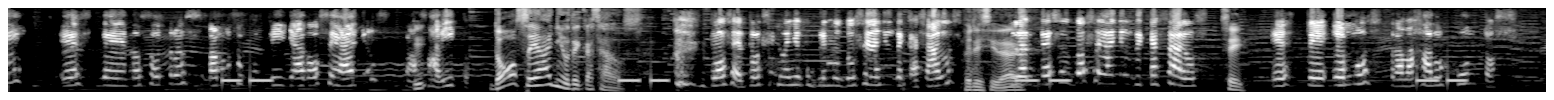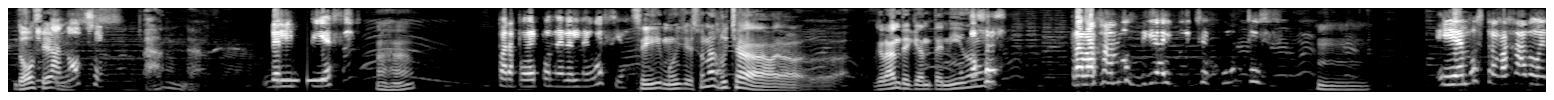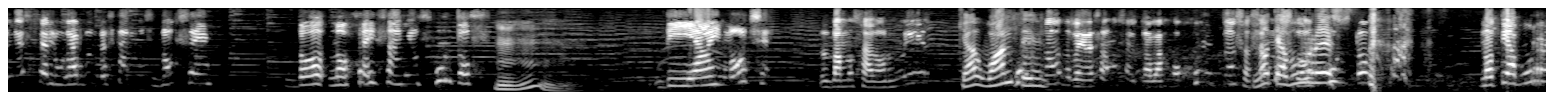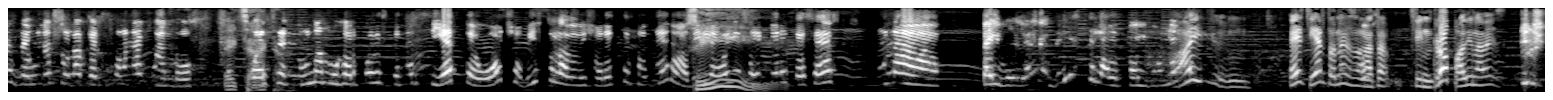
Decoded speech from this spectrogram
este nosotros vamos a cumplir ya 12 años ¿Mm? casaditos. 12 años de casados. 12, el próximo año cumplimos 12 años de casados. Felicidades. Durante esos 12 años de casados, Sí. este, hemos trabajado juntos 12 en la noche Anda. de limpieza Ajá. para poder poner el negocio. Sí, muy, es una lucha uh, grande que han tenido. Entonces, trabajamos día y noche juntos Mm, y hemos trabajado en este lugar donde estamos 12, do- no, 6 años juntos, mm. día y noche. Nos vamos a dormir Que aguante. juntos, regresamos al trabajo juntos. No te aburres. juntos. No te aburres de una sola persona cuando pues Exacto. en una mujer puedes tener siete u ocho, vístela de diferente manera. Dile, Sí. oye, soy, quiero que seas una taibolera, vístela de taibolera. Ay, es cierto, Nelson, hasta sin ropa de una vez.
